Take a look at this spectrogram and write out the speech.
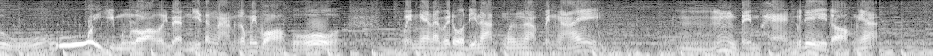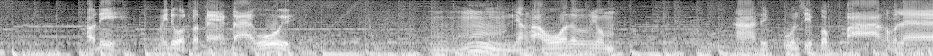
โอ้ยมึงรอแบบนี้ตั้งนานก็ไม่บอกโอ้เป็นไงล่ะไม่โดดดีนักมึงอะเป็นไงอืมเต็มแผงไปดิดอกเนี้ยเอาดิไม่โดดก็แตกได้โว้ยอืมอย่างเอาอะท่านผู้ชม ห้าสิบคูณสิบก็ปาเข้าไปแล้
